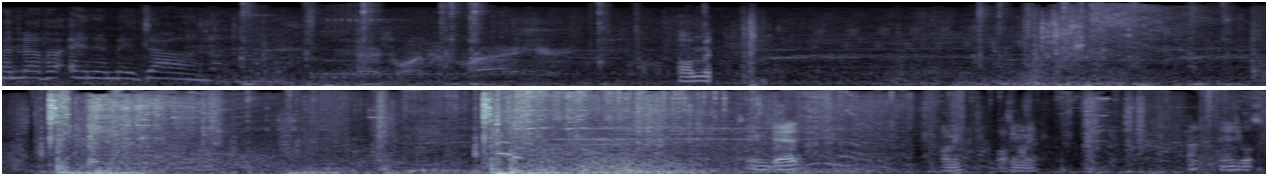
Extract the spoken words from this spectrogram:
Another enemy down. Team dead. Only, only me. Ah, angels.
